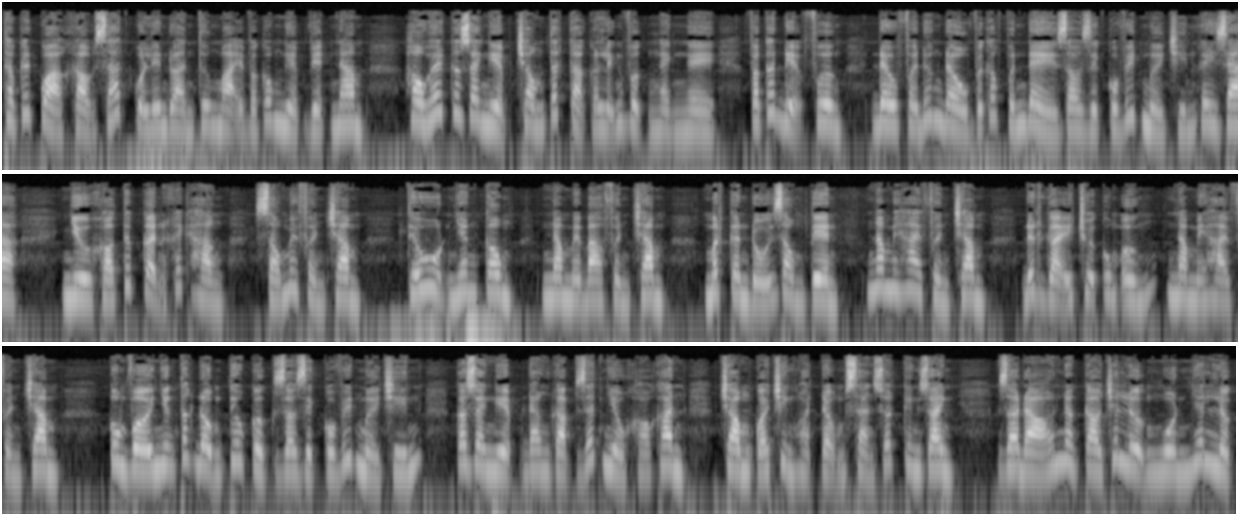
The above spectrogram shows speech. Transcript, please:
theo kết quả khảo sát của Liên đoàn Thương mại và Công nghiệp Việt Nam, hầu hết các doanh nghiệp trong tất cả các lĩnh vực ngành nghề và các địa phương đều phải đương đầu với các vấn đề do dịch COVID-19 gây ra như khó tiếp cận khách hàng 60%, thiếu hụt nhân công 53%, mất cân đối dòng tiền 52%, đứt gãy chuỗi cung ứng 52%, Cùng với những tác động tiêu cực do dịch COVID-19, các doanh nghiệp đang gặp rất nhiều khó khăn trong quá trình hoạt động sản xuất kinh doanh. Do đó, nâng cao chất lượng nguồn nhân lực,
